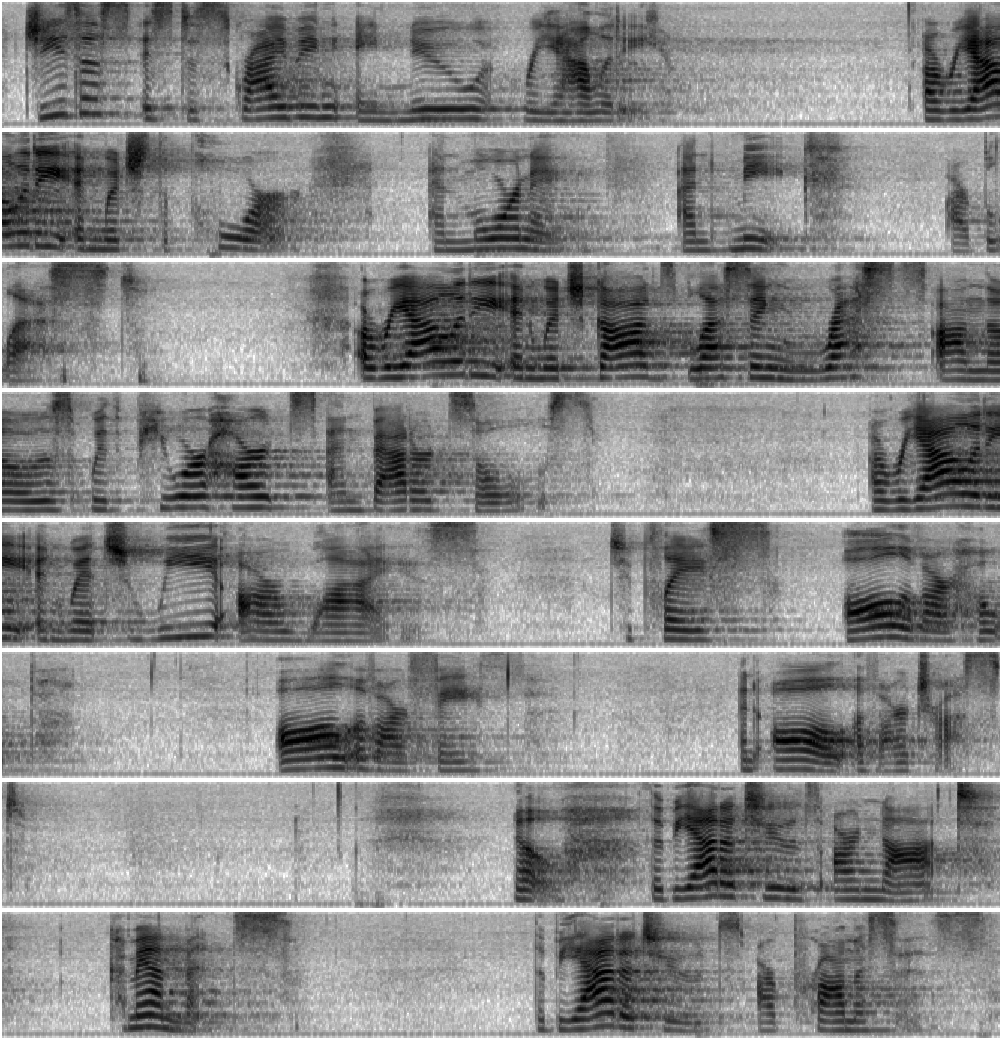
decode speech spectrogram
Jesus is describing a new reality a reality in which the poor and mourning and meek are blessed. A reality in which God's blessing rests on those with pure hearts and battered souls. A reality in which we are wise to place all of our hope, all of our faith, and all of our trust. No, the Beatitudes are not commandments. The Beatitudes are promises.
